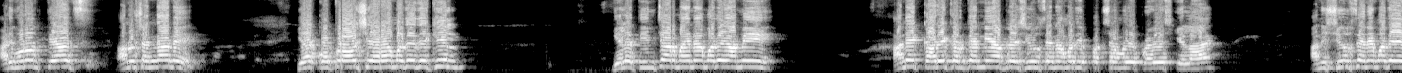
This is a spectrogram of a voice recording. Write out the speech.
आणि म्हणून त्याच अनुषंगाने या कोपराव शहरामध्ये देखील गेल्या तीन चार महिन्यामध्ये आम्ही अनेक कार्यकर्त्यांनी आपल्या शिवसेनेमध्ये पक्षामध्ये प्रवेश केला आहे आणि शिवसेनेमध्ये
